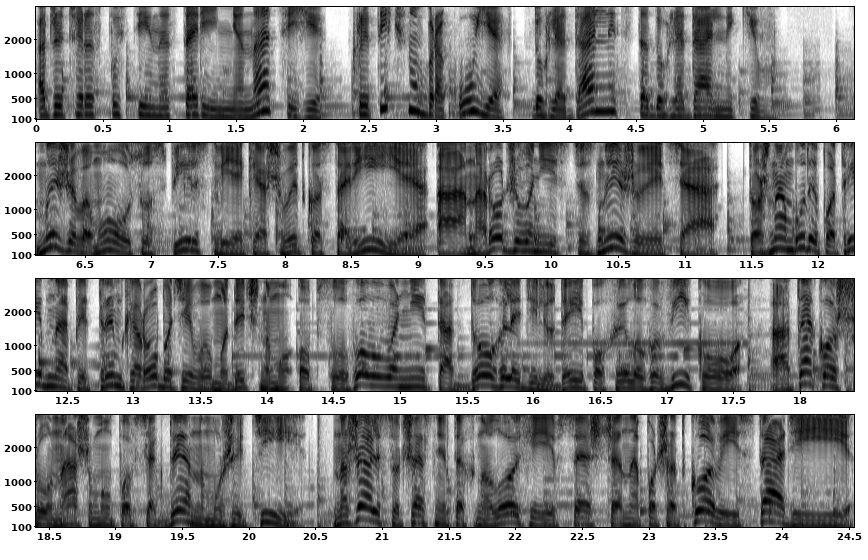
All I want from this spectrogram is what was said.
адже через постійне старіння нації критично бракує доглядальниць та доглядальників. Ми живемо у суспільстві, яке швидко старіє, а народжуваність знижується. Тож нам буде потрібна підтримка роботів у медичному обслуговуванні та догляді людей похилого віку, а також у нашому повсякденному житті. На жаль, сучасні технології все ще на початковій стадії,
